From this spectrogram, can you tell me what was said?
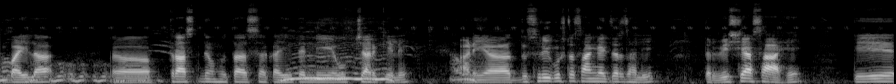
हो, बाईला हो, हो, हो, त्रास न होता असं काही त्यांनी उपचार केले. आणि दुसरी गोष्ट सांगायची जर झाली तर विषय असा आहे की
